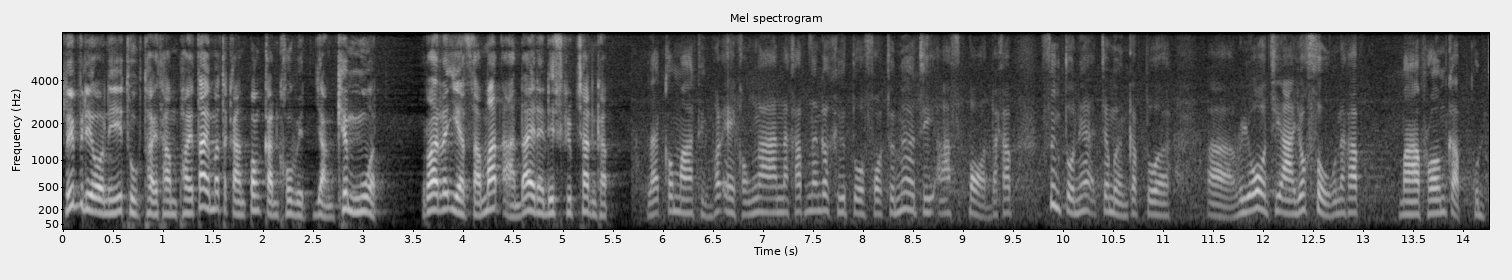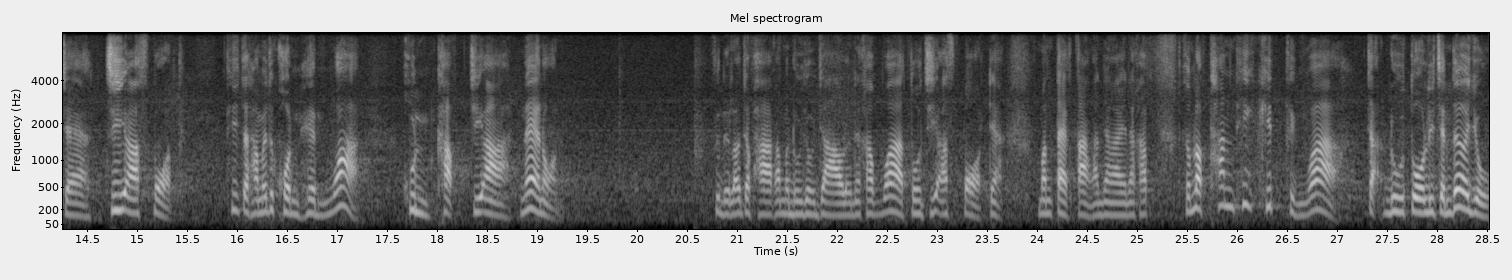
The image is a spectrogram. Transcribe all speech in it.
คลิปวิดีโอนี้ถูกถ่ายทำภายใต้มาตรการป้องกันโควิดอย่างเข้มงวด รายละเอียดสามารถอ่านได้ใน description ครับ และก็มาถึงพระเอกของงานนะครับ นั่นก็คือตัว Fortuner GR Sport นะครับ ซึ่งตัวเนี้ยจะเหมือนกับตัวเอ่อ Rio GR ยกสูงนะครับ มาพร้อมกับกุญแจ GR Sport ที่จะทำให้ทุกคนเห็นว่าคุณขับ GR แน่นอน ซึ่งเดี๋ยวเราจะพากันมาดูยาวๆเลยนะครับ ว่าตัว GR Sport เนี่ยมันแตกต่างกันยังไงนะครับสำหรับท่านที่คิดถึงว่าจะดูตัว Legender อยู่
